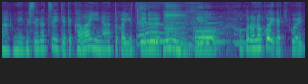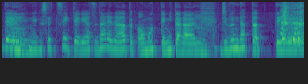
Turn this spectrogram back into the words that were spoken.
あ寝癖がついてて可愛いなとか言ってる、うん。こう心の声が聞こえて、うん。寝癖ついてるやつ誰だとか思ってみたら、うん。自分だったっていう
